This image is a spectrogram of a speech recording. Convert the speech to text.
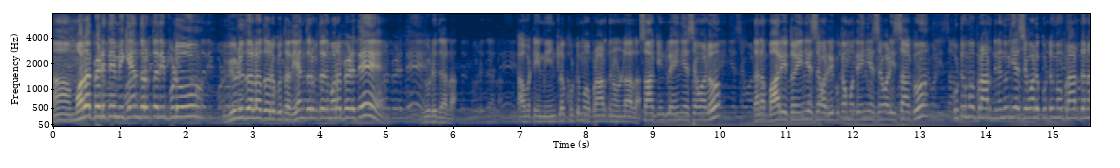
ఆ, మొర పెడితే మీకేం దొరుకుతుంది ఇప్పుడు? విడుదల దొరుకుతుంది. ఏం దొరుకుతుంది? మొర పెడితే విడుదల. కాబట్టి మీ ఇంట్లో కుటుంబ ప్రార్థన ఉండాలి. ఇసాకు ఇంట్లో ఏం చేసేవాడు? తన భార్యతో ఏం చేసేవాడు? రిపుకమ్మతో ఏం చేసేవాడు? ఇసాకు కుటుంబ ప్రార్థన ఎందుకు చేసేవాడు? కుటుంబ ప్రార్థన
